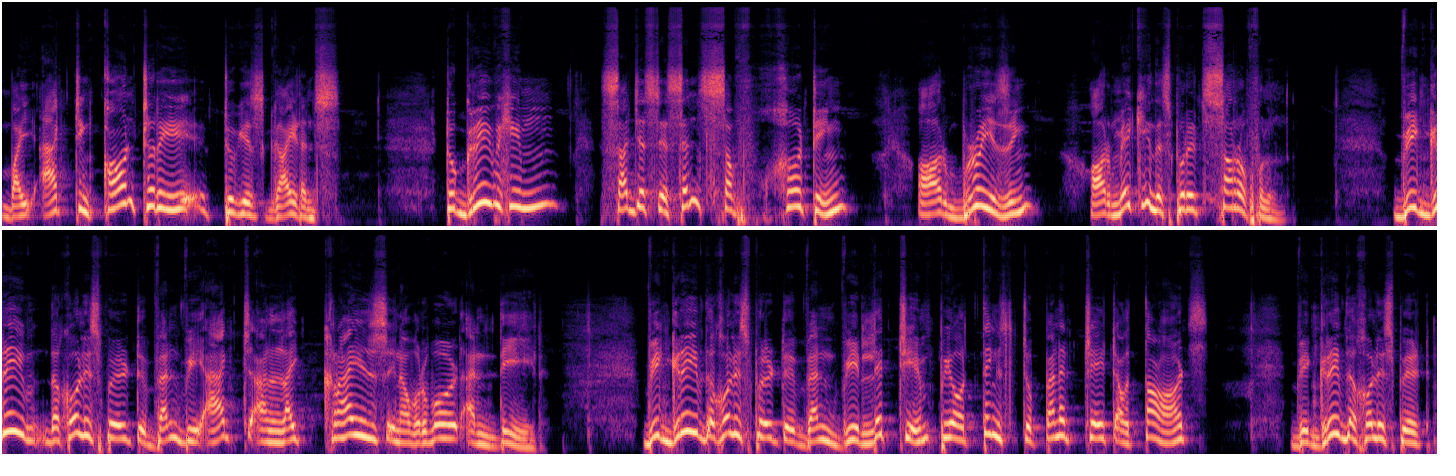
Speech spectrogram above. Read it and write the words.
by acting contrary to His guidance. To grieve Him suggests a sense of hurting or bruising or making the Spirit sorrowful. We grieve the Holy Spirit when we act unlike Christ in our word and deed. We grieve the Holy Spirit when we let impure things to penetrate our thoughts. We grieve the Holy Spirit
